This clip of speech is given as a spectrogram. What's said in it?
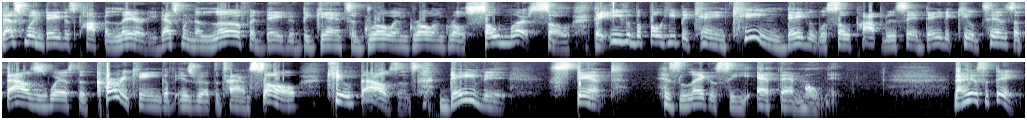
That's when David's popularity, that's when the love for David began to grow and grow and grow. So much so that even before he became king, David was so popular. It said David killed tens of thousands, whereas the current king of Israel at the time, Saul, killed thousands. David stamped his legacy at that moment. Now, here's the thing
